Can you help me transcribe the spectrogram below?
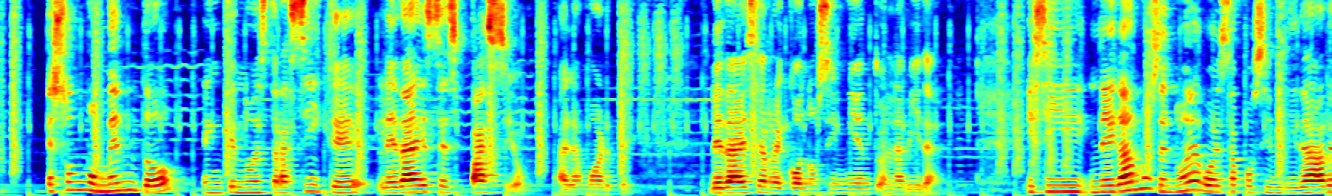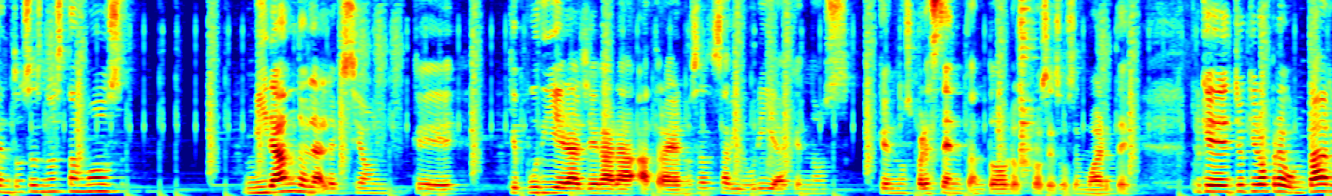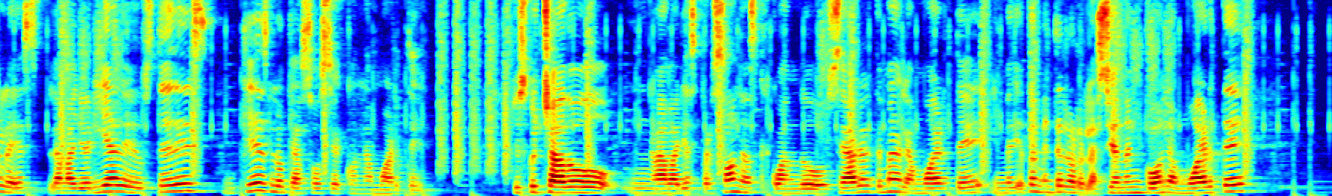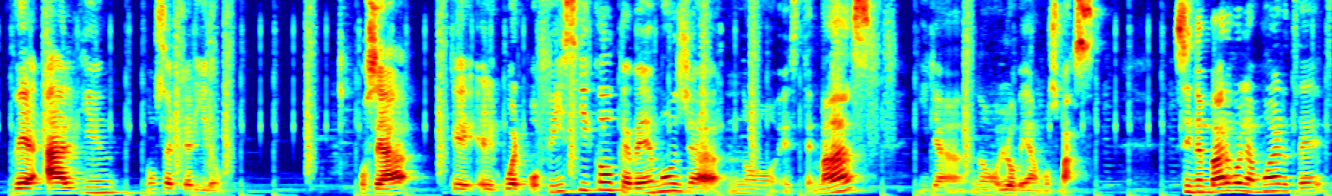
es un momento en que nuestra psique le da ese espacio a la muerte, le da ese reconocimiento en la vida. Y si negamos de nuevo esa posibilidad, entonces no estamos mirando la lección que, pudiera llegar a, traernos, esa sabiduría que nos, que nos presentan todos los procesos de muerte. Porque yo quiero preguntarles, la mayoría de ustedes, ¿qué es lo que asocia con la muerte? Yo he escuchado mm, a varias personas que cuando se habla el tema de la muerte, inmediatamente lo relacionan con la muerte de alguien, un ser querido. O sea, que el cuerpo físico que vemos ya no esté más y ya no lo veamos más. Sin embargo, la muerte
